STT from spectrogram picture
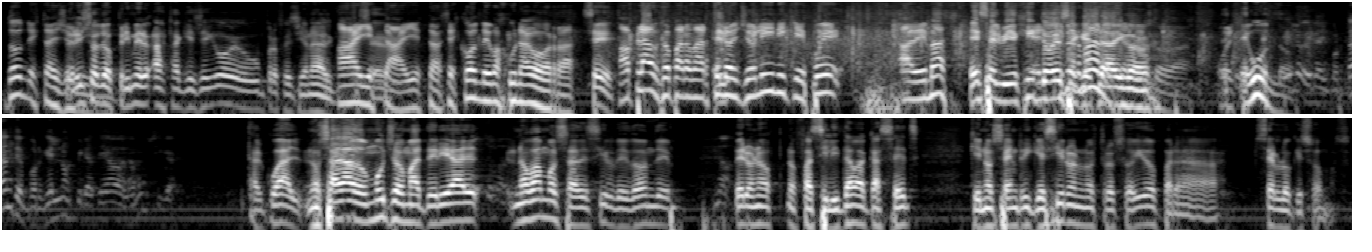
¿Dónde está Pero Angiolini? hizo los primeros, hasta que llegó un profesional. Ahí está, ahí está. Se esconde bajo una gorra. Sí. Aplauso para Marcelo El- Angiolini, que fue, además, Es el el viejito ese que está ahí con- O el segundo. Era importante porque él nos pirateaba la música. Tal cual. Nos ha dado mucho material. No vamos a decir de dónde, pero nos, nos facilitaba cassettes que nos enriquecieron nuestros oídos para ser lo que somos.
